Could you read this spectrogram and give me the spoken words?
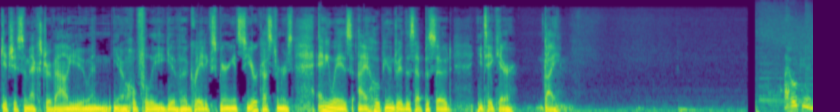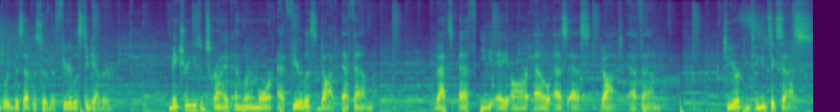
get you some extra value and, you know, hopefully give a great experience to your customers. Anyways, I hope you enjoyed this episode. You take care. Bye. I hope you enjoyed this episode of Fearless Together. Make sure you subscribe and learn more at fearless.fm. That's F E A R L S S dot FM. To your continued success.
